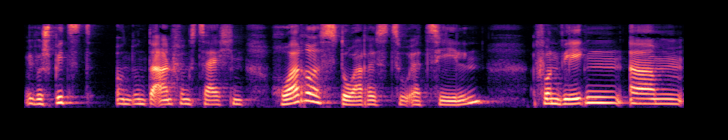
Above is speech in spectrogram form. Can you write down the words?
überspitzt und unter Anführungszeichen, Horror-Stories zu erzählen, von wegen, ähm,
